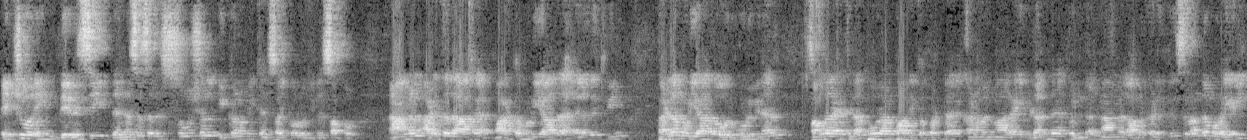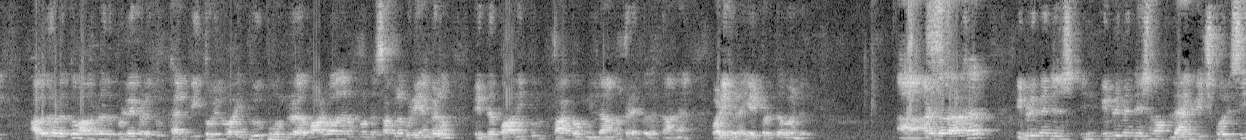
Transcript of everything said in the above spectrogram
ensuring they receive the necessary social economic and psychological support. நாங்கள் அடுத்ததாக மறக்க முடியாத அல்லது பின் தள்ள முடியாத ஒரு குழுவினர் சமுதாயத்தினர் போரால் பாதிக்கப்பட்ட கணவன்மாரை இழந்த பெண்கள் நாங்கள் அவர்களுக்கு சிறந்த முறையில் அவர்களுக்கும் அவர்களது பிள்ளைகளுக்கும் கல்வி தொழில் வாய்ப்பு போன்ற வாழ்வாதாரம் போன்ற சகல விடயங்களும் எந்த பாதிப்பும் தாக்கமும் இல்லாமல் கிடைப்பதற்கான வழிகளை ஏற்படுத்த வேண்டும் ஆஹ் அடுத்ததாக implementation implementation of language policy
